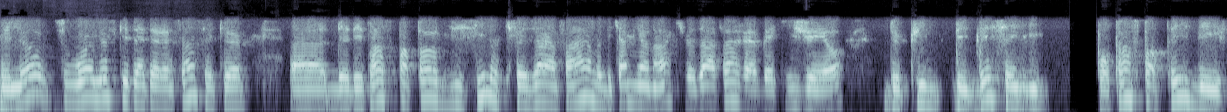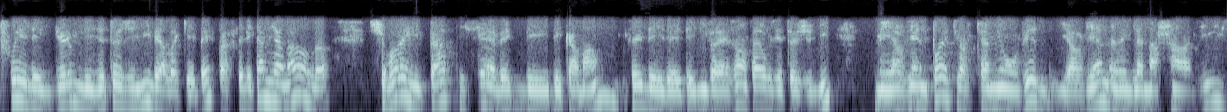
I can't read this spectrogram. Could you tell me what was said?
mais là, tu vois, là, ce qui est intéressant, c'est que euh, des, transporteurs d'ici qui faisaient affaire, des camionneurs qui faisaient affaire avec IGA depuis des décennies pour transporter des fruits et légumes des États-Unis vers le Québec, parce que les camionneurs, là, souvent, ils partent ici avec des, des commandes, des, livraisons à faire aux États-Unis, mais ils reviennent pas avec leur camion vide. Ils reviennent avec de la marchandise,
